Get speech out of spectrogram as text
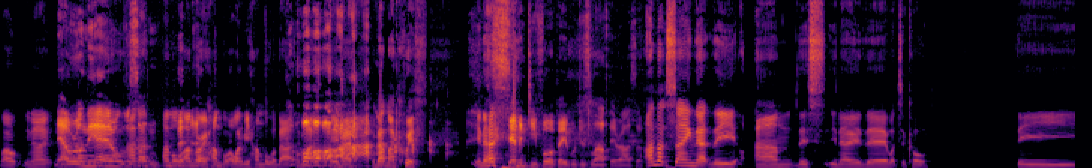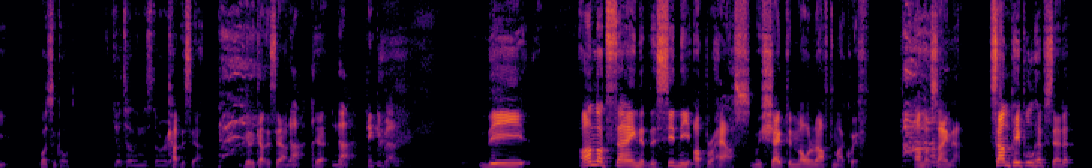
Well, you know, Now we're on the air all of a I'm- sudden. I'm, all, I'm very humble. I want to be humble about my, you know, about my quiff. You know, 74 people just laughed their ass off. I'm not saying that the um this you know the what's it called the what's it called? You're telling the story. Cut this out. You got to cut this out. Nah. Yeah. Nah. Think about it. The I'm not saying that the Sydney Opera House was shaped and molded after my quiff. I'm not saying that. Some people have said it,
